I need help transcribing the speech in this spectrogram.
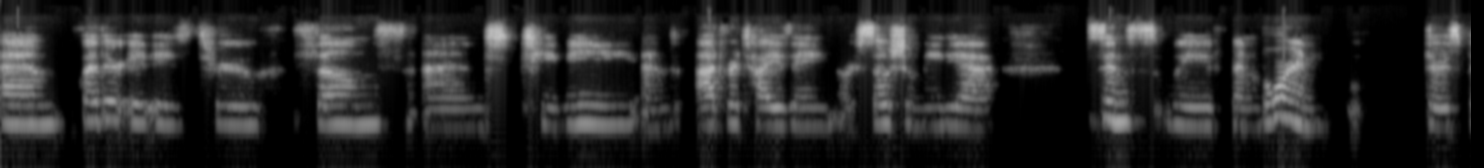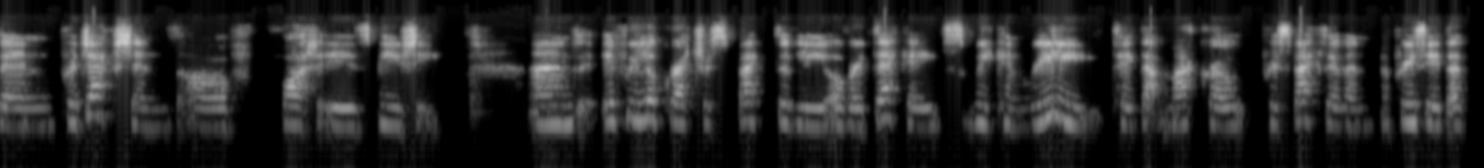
um, whether it is through films and TV and advertising or social media, since we've been born, there's been projections of what is beauty. And if we look retrospectively over decades, we can really take that macro perspective and appreciate that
